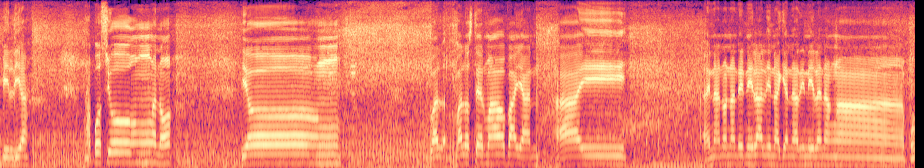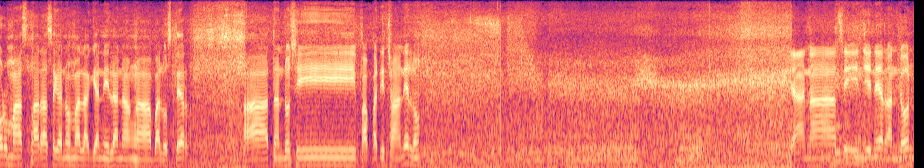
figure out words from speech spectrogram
kabilya. Tapos yung ano yung bal baloster mga ay ay nano na rin nila linagyan na rin nila ng ah, formas para sa ganun malagyan nila ng ah, baloster. At nandun si Papa di Channel no yan na si engineer andon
